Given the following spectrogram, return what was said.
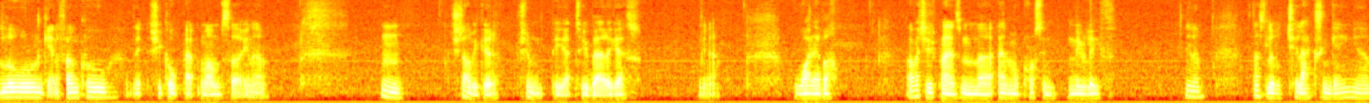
Laura and getting a phone call. She called back mum, so you know. Hmm. Should all be good. Shouldn't be that too bad, I guess. You know. Whatever. I've actually just playing some uh, Animal Crossing New Leaf. You know, nice little chillaxing game. You know,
